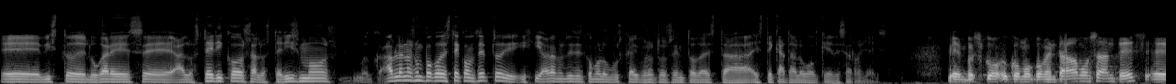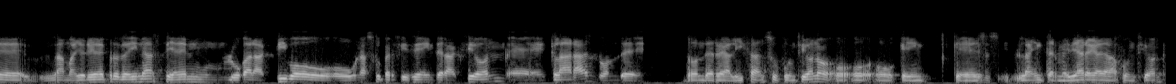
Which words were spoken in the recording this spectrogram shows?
eh, visto de lugares eh, alostéricos, alosterismos? Háblanos un poco de este concepto y, ahora nos dices cómo lo buscáis vosotros en todo esta, este catálogo que desarrolláis. Bien, pues como comentábamos antes, eh, la mayoría de proteínas tienen un lugar activo o una superficie de interacción eh, claras donde, donde realizan su función o, que, es la intermediaria de la función.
